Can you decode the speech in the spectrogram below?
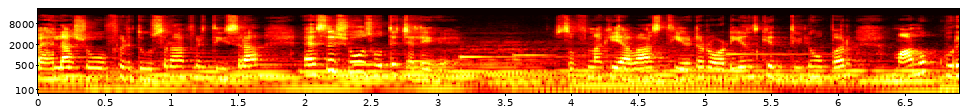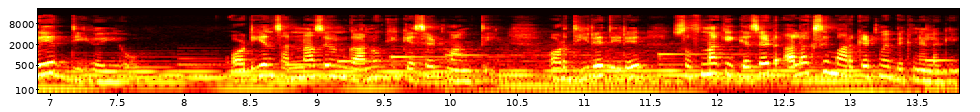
पहला शो फिर दूसरा, फिर तीसरा, ऐसे शोज़ होते चले गए। सुफना की आवाज़ थिएटर ऑडियंस के दिलों पर मानो कुरेद दी गई हो। ऑडियंस अन्ना से उन गानों की कैसेट मांगती और धीरे धीरे सुफना की कैसेट अलग से मार्केट में बिकने लगी,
